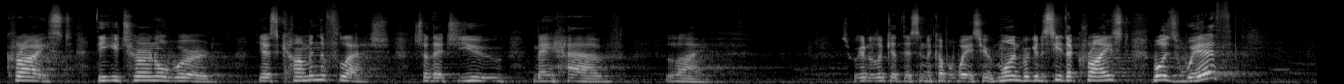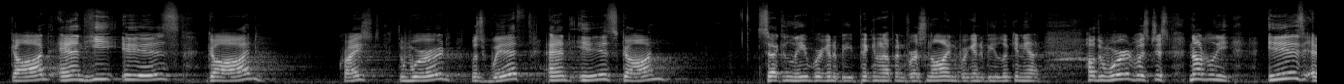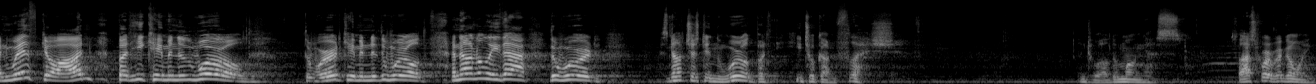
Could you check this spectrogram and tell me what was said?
Christ, the eternal Word, he has come in the flesh so that you may have life. We're going to look at this in a couple ways here. One, we're going to see that Christ was with God and he is God. Christ, the Word, was with and is God. Secondly, we're going to be picking it up in verse 9, we're going to be looking at how the Word was just not only is and with God, but He came into the world. The Word came into the world. And not only that, the Word is not just in the world, but He took on flesh and dwelled among us. That's where we're going.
